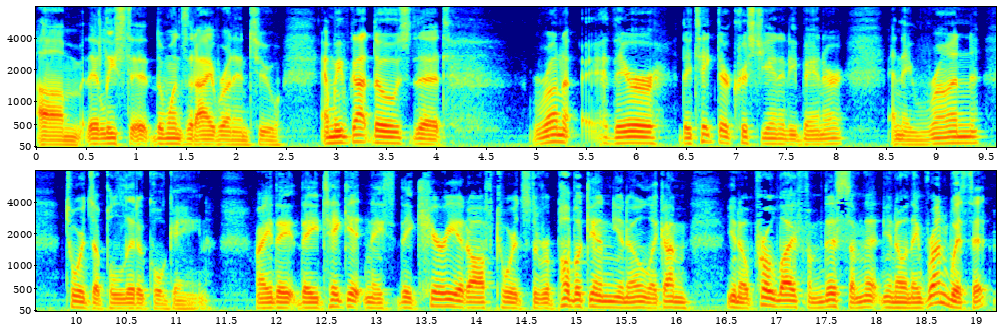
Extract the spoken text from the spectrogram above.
um, at least uh, the ones that I run into. And we've got those that run their, they take their Christianity banner and they run towards a political gain right? They they take it and they they carry it off towards the Republican, you know, like I'm, you know, pro life, I'm this, I'm that, you know, and they run with it.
